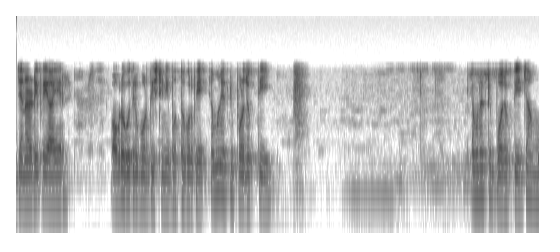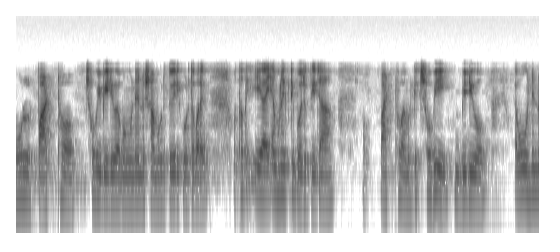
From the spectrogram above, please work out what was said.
জেনারেটিভ এআইয়ের অগ্রগতির উপর দৃষ্টি নিবদ্ধ করবে এমন একটি প্রযুক্তি, এমন একটি প্রযুক্তি যা মূল পাঠ্য, ছবি, ভিডিও এবং অন্যান্য সামগ্রী তৈরি করতে পারে। অর্থাৎ এআই এমন একটি প্রযুক্তি যা পাঠ্য, এমনকি ছবি, ভিডিও এবং অন্যান্য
